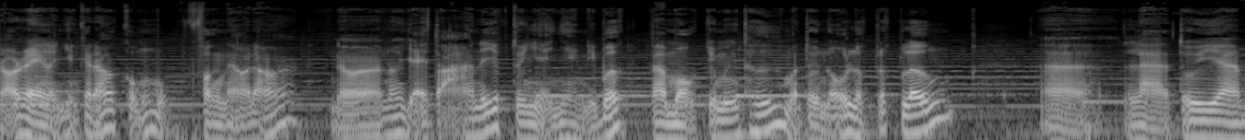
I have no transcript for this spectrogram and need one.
rõ ràng là những cái đó cũng một phần nào đó nó nó giải tỏa nó giúp tôi nhẹ nhàng đi bớt. Và một trong những thứ mà tôi nỗ lực rất lớn à, là tôi à,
